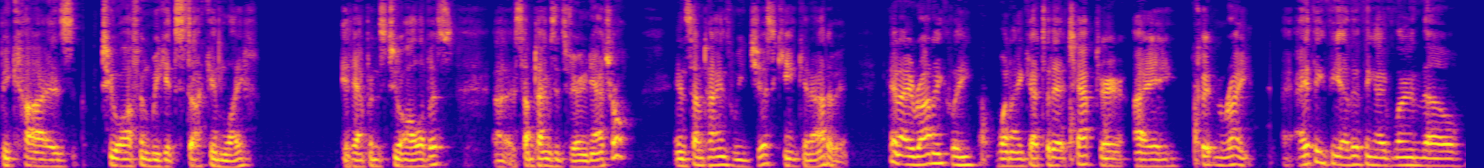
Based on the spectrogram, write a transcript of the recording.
because too often we get stuck in life. It happens to all of us. Uh, sometimes it's very natural, and sometimes we just can't get out of it. And ironically, when I got to that chapter, I couldn't write. I think the other thing I've learned, though,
